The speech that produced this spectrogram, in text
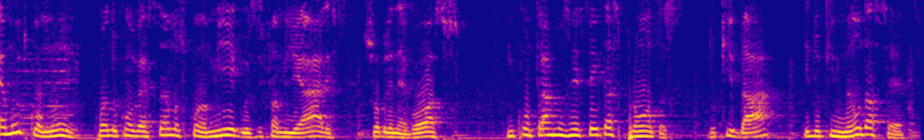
É muito comum, quando conversamos com amigos e familiares sobre negócios, encontrarmos receitas prontas do que dá e do que não dá certo.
